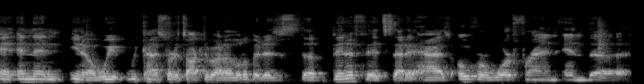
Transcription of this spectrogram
and, and, then you know, we we kind of sort of talked about a little bit as the benefits that it has over warfarin in the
